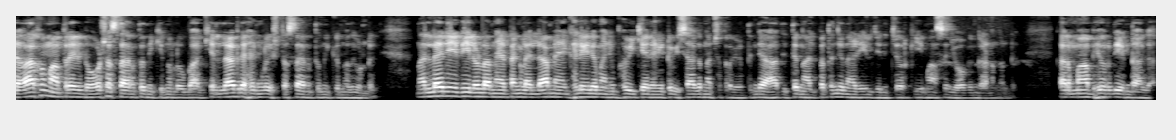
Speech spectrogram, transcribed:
രാഹു മാത്രമേ ദോഷസ്ഥാനത്ത് നിൽക്കുന്നുള്ളൂ. ബാക്കി എല്ലാ ഗ്രഹങ്ങളും ഇഷ്ടസ്ഥാനത്ത് നിൽക്കുന്നത് കൊണ്ട് നല്ല രീതിയിലുള്ള നേട്ടങ്ങൾ എല്ലാ മേഖലയിലും അനുഭവിക്കാനായിട്ട് വിശാഖ നക്ഷത്രത്തിന്റെ ആദ്യത്തെ നാൽപ്പത്തഞ്ച് നാഴിയിൽ ജനിച്ചവർക്ക് ഈ മാസം യോഗം കാണുന്നുണ്ട്. കർമാഭിവൃദ്ധി ഉണ്ടാകുക.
